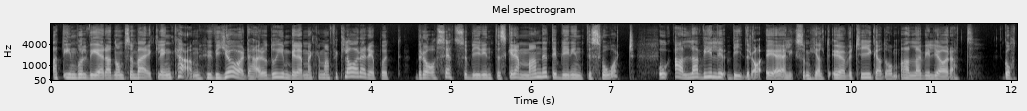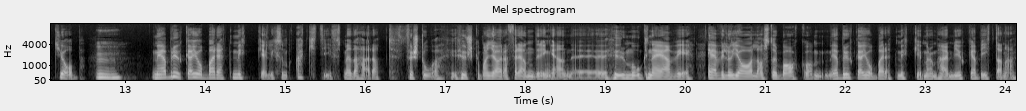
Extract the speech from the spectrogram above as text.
att involvera de som verkligen kan hur vi gör det här och då inbillar jag mig, kan man förklara det på ett bra sätt så blir det inte skrämmande, det blir inte svårt. Och alla vill bidra, är jag liksom helt övertygad om. Alla vill göra ett gott jobb. Mm. Men jag brukar jobba rätt mycket liksom aktivt med det här att förstå hur ska man göra förändringen? Eh, hur mogna är vi? Är vi lojala och står bakom? Jag brukar jobba rätt mycket med de här mjuka bitarna.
